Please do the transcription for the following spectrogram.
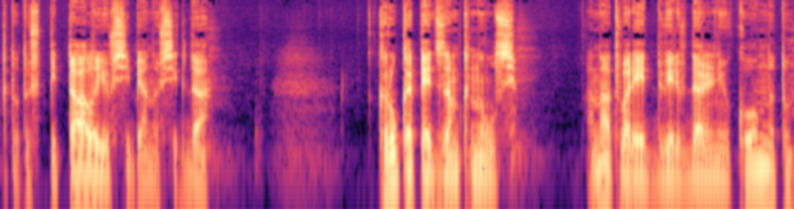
Кто-то впитал ее в себя навсегда. Круг опять замкнулся. Она отворяет дверь в дальнюю комнату,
